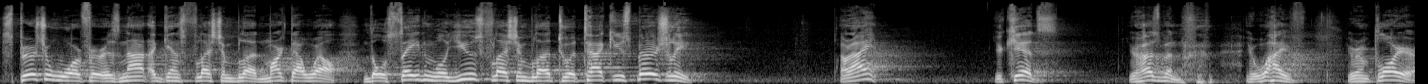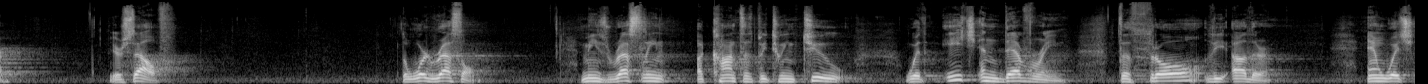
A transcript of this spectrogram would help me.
Spiritual warfare is not against flesh and blood. Mark that well. Though Satan will use flesh and blood to attack you spiritually. All right? Your kids, your husband, your wife, your employer, yourself. The word wrestle means wrestling a contest between two, with each endeavoring to throw the other, and which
